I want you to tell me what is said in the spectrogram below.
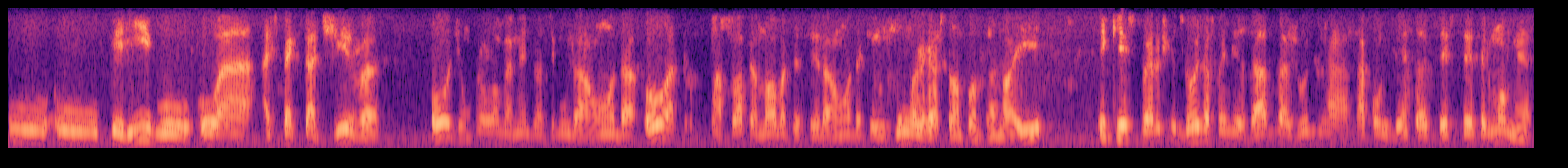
o, o perigo ou a, a, expectativa ou de um prolongamento da segunda onda ou a, uma própria nova terceira onda, que os números já estão apontando aí, e que espero que dois aprendizados ajudem na, na convivência desse terceiro momento.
